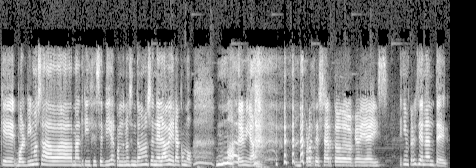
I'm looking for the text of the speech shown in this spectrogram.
que volvimos a Madrid ese día, cuando nos sentamos en el AVE, era como, ¡Ah! madre mía, Procesar todo lo que veáis. Impresionante,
